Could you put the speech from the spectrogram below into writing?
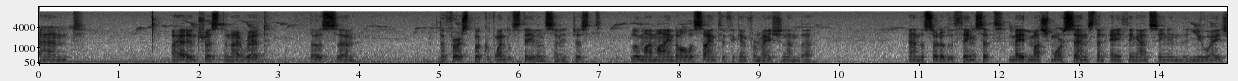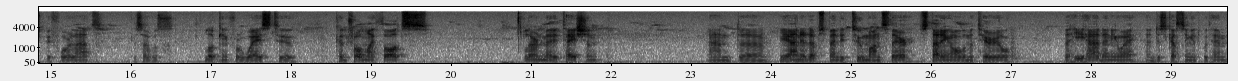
and I had interest and I read those um, the first book of Wendelle Stevens and it just blew my mind all the scientific information and the and the sort of the things that made much more sense than anything I'd seen in the new age before that because I was looking for ways to control my thoughts learn meditation and uh, yeah, I ended up spending two months there studying all the material that he had anyway and discussing it with him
